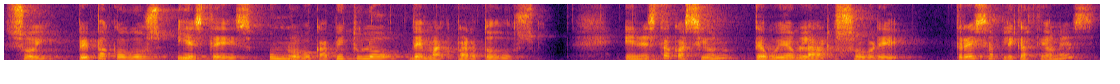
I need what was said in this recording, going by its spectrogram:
soy Pepa Cobos y este es un nuevo capítulo de Mac para Todos. En esta ocasión te voy a hablar sobre tres aplicaciones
